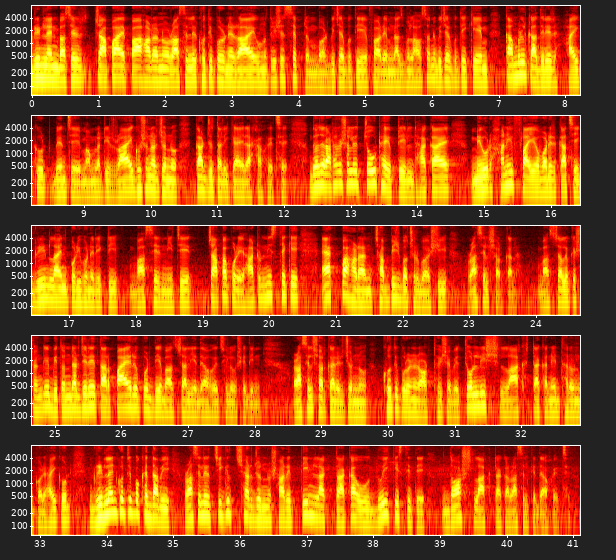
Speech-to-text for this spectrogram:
Green line বাসের চাপায় পা হারানো রাসেলের ক্ষতিপূরণের রায় উনত্রিশে সেপ্টেম্বর। বিচারপতি F R M Nazmul Hasan ও বিচারপতি কে এম কামরুল কাদেরের হাইকোর্ট বেঞ্চে মামলাটির রায় ঘোষণার জন্য কার্যতালিকায় রাখা হয়েছে। দুহাজার আঠারো সালের চৌঠা এপ্রিল ঢাকায় মেয়র হানি ফ্লাইওভারের কাছে গ্রিন লাইন পরিবহনের একটি বাসের নিচে চাপা পড়ে হাঁটুর নিচ থেকে এক পা হারান ছাব্বিশ বছর বয়সী রাসেল সরকার। বাস চালকের সঙ্গে বিতণ্ডার জেরে তার পায়ের ওপর দিয়ে বাস চালিয়ে দেওয়া হয়েছিল সেদিন। রাসেল সরকারের জন্য ক্ষতিপূরণের অর্থ হিসেবে চল্লিশ লাখ টাকা নির্ধারণ করে হাইকোর্ট। গ্রিনলাইন কর্তৃপক্ষের দাবি, রাসেলের চিকিৎসার জন্য সাড়ে তিন লাখ টাকা ও দুই কিস্তিতে দশ লাখ টাকা রাসেলকে দেওয়া হয়েছে।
